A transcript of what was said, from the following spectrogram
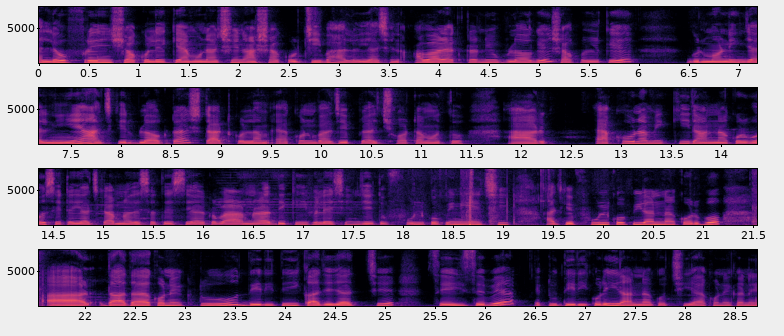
হ্যালো ফ্রেন্ডস সকলে কেমন আছেন? আশা করছি ভালোই আছেন। আবার একটা নিউ ব্লগে সকলকে গুড মর্নিং জানিয়ে আজকের ব্লগটা স্টার্ট করলাম। এখন বাজে প্রায় ছটা মতো। আর এখন আমি কি রান্না করব সেটাই আজকে আপনাদের সাথে শেয়ার করব। আর আপনারা দেখেই ফেলেছেন যেহেতু ফুলকপি নিয়েছি, আজকে ফুলকপি রান্না করব। আর দাদা এখন একটু দেরিতেই কাজে যাচ্ছে, সেই হিসেবে একটু দেরি করেই রান্না করছি। এখন এখানে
